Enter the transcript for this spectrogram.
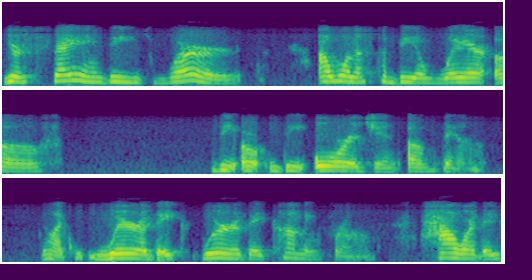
you're saying these words, I want us to be aware of the uh, the origin of them, like where are they where are they coming from? How are they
